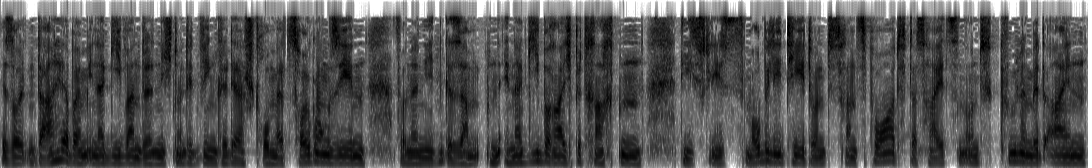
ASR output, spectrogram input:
Wir sollten daher beim Energiewandel nicht nur den Winkel der Stromerzeugung sehen, sondern den gesamten Energiebereich betrachten. Dies schließt Mobilität und Transport, das Heizen und Kühlen mit ein.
